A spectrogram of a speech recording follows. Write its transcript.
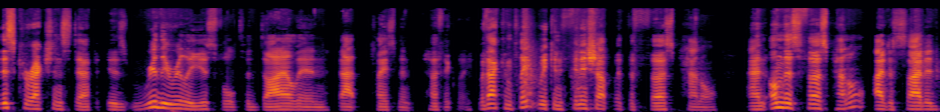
this correction step is really, really useful to dial in that placement perfectly. With that complete, we can finish up with the first panel. And on this first panel, I decided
